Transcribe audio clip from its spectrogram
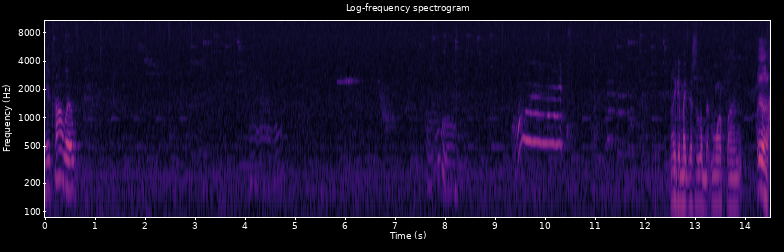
It's hollow. We can make this a little bit more fun. Ugh.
